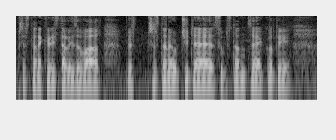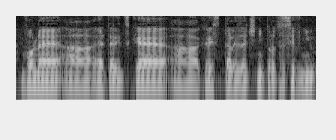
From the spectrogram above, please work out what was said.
přestane krystalizovat, přestane určité substance jako ty voné a éterické a krystalizační procesy v ní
